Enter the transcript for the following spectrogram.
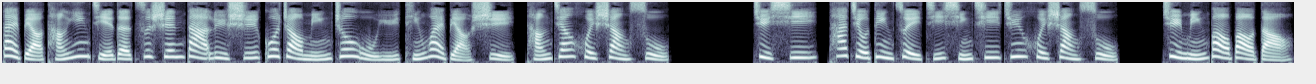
代表唐英杰的资深大律师郭兆明周五于庭外表示，唐将会上诉。据悉，他就定罪及刑期均会上诉。据《明报》报道，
